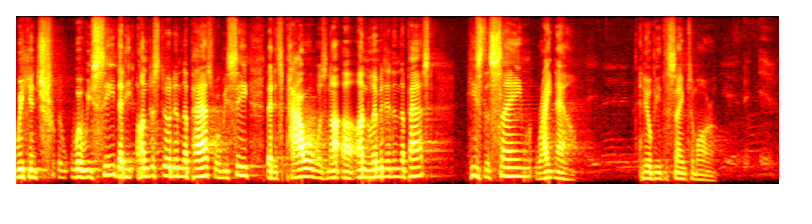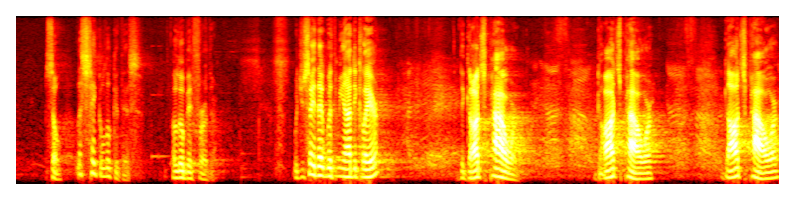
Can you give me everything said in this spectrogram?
we can tr- where we see that he understood in the past, where we see that his power was not uh, unlimited in the past, he's the same right now, and he'll be the same tomorrow. So let's take a look at this a little bit further. Would you say that with me? I declare, I declare. that God's power, God's power, God's power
